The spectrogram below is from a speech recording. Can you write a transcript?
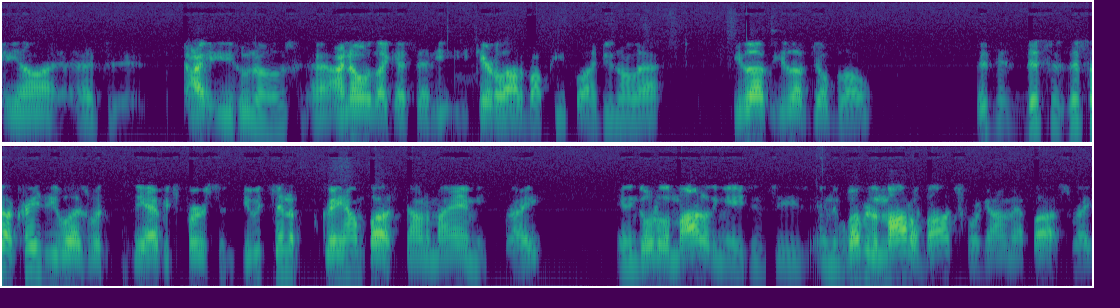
don't. You know, I, I who knows? I know, like I said, he, he cared a lot about people. I do know that. He loved he loved Joe Blow. This is this is this is how crazy he was with the average person. He would send a Greyhound bus down to Miami, right? And go to the modeling agencies, and whoever the model vouched for got on that bus, right?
